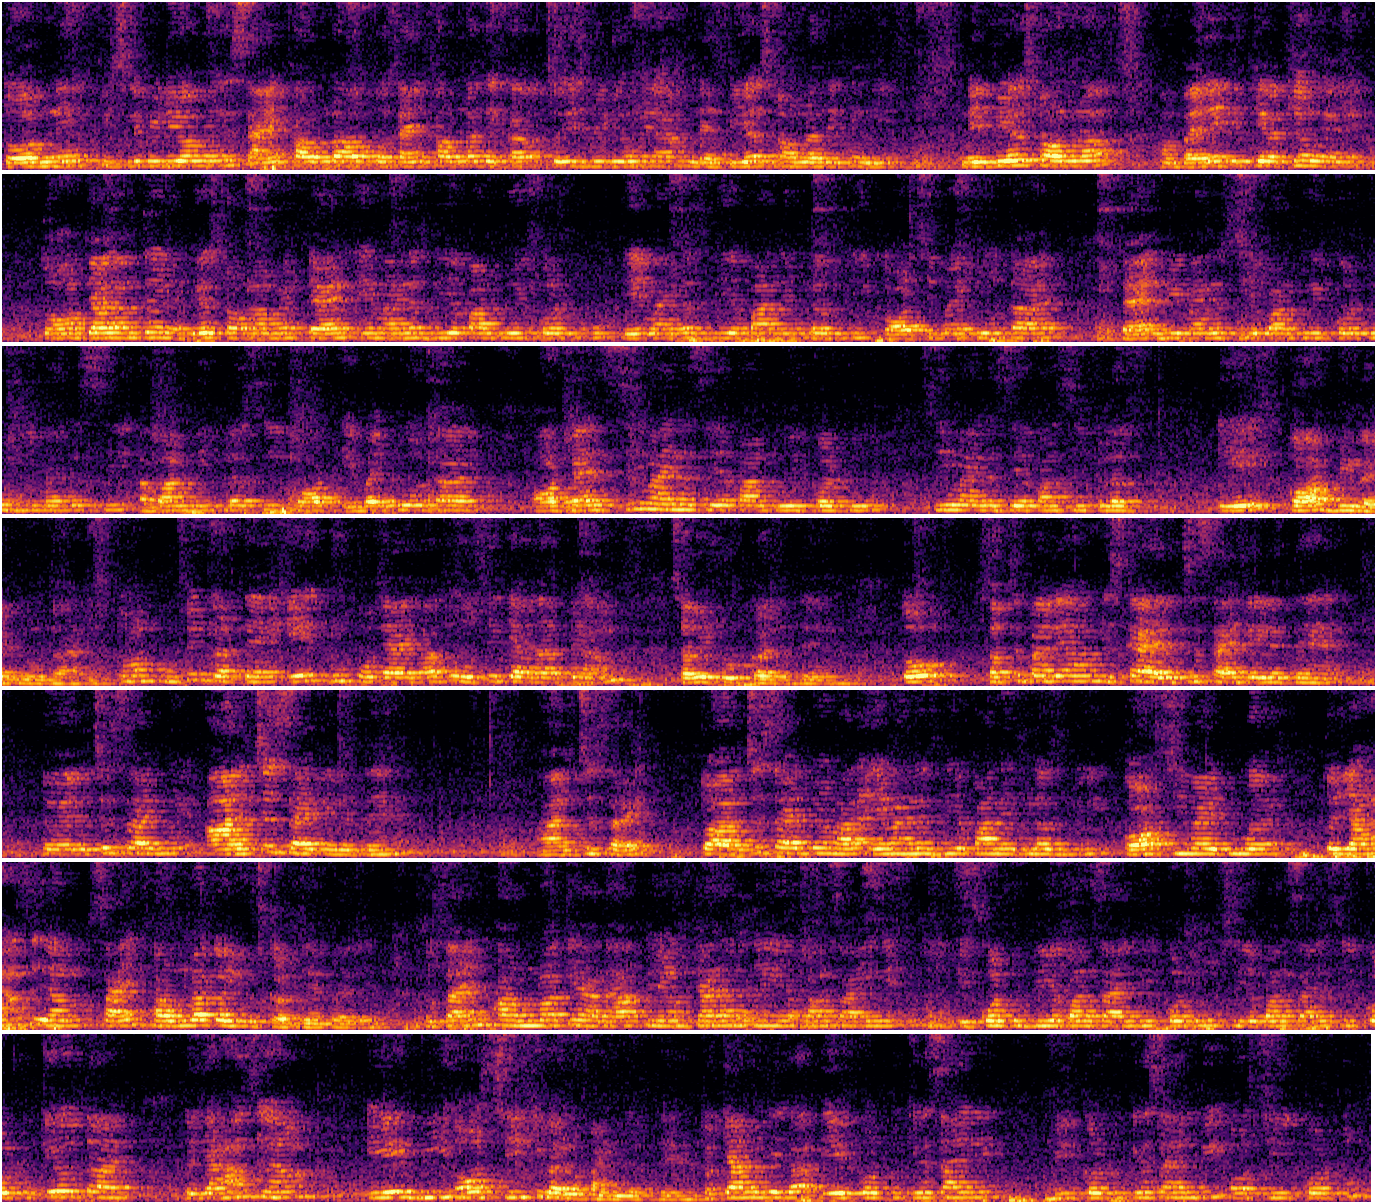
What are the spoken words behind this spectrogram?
तो हमने पिछले वीडियो में साइन फार्मूला और कोसाइन फार्मूला देखा तो इस वीडियो में हम नेपियर्स फार्मूला देखेंगे। नेपियर्स फार्मूला हम पहले लिख के रखे हुए हैं। तो हम क्या जानते हैं? नेपियर्स फार्मूला में tan A minus B upon two equal to A minus B upon A plus B cot C by two होता है। Tan B minus C upon two equal to B minus C upon B plus C cot A by two होता है। और tan C minus A upon two equal to C minus A upon C plus A cot B by two होता है। तो हम proofing करते हैं। ए proof हो जाएगा तो उसी के आधार पे हम सभी प्रूफ कर देते हैं। तो सबसे पहले हम इसका एल साइड ले लेते हैं। तो एल साइड में आर साइड ले लेते हैं। आर साइड तो आर साइड में हमारा A minus B upon A plus B cot C by two है। तो यहाँ से हम साइन फार्मूला का यूज़ करते हैं पहले। तो साइन फार्मूला के आधार पे हम क्या जानते हैं? Upon sine equal to B upon sine equal to C upon sine C equal to K होता है। तो यहाँ से हम ए बी और सी की वैल्यू फाइंड करते हैं। तो क्या मिलेगा? A equal to K sine A B equal to K sine B और C equal to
